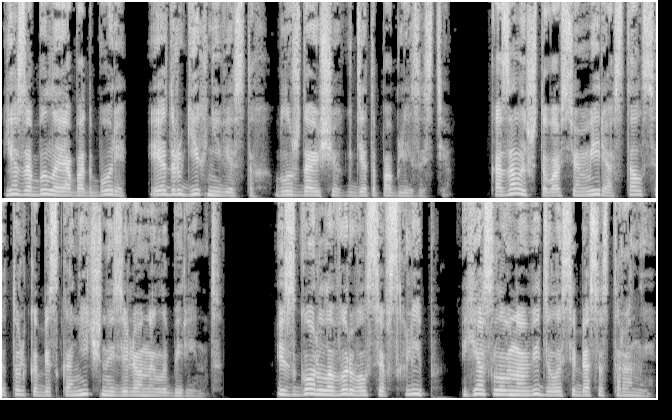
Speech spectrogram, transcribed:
Я забыла и об отборе, и о других невестах, блуждающих где-то поблизости. Казалось, что во всем мире остался только бесконечный зеленый лабиринт. Из горла вырвался всхлип, я словно увидела себя со стороны.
